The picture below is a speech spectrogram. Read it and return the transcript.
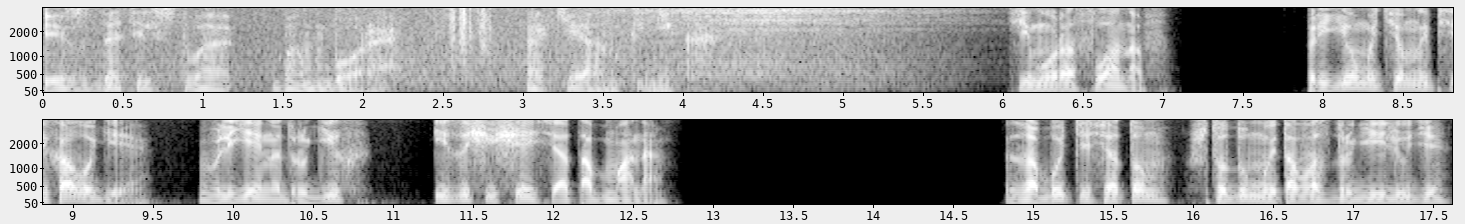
Издательство Бомбора. Океан книг. Тимур Асланов. Приемы темной психологии. Влияй на других и защищайся от обмана. Заботьтесь о том, что думают о вас другие люди,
